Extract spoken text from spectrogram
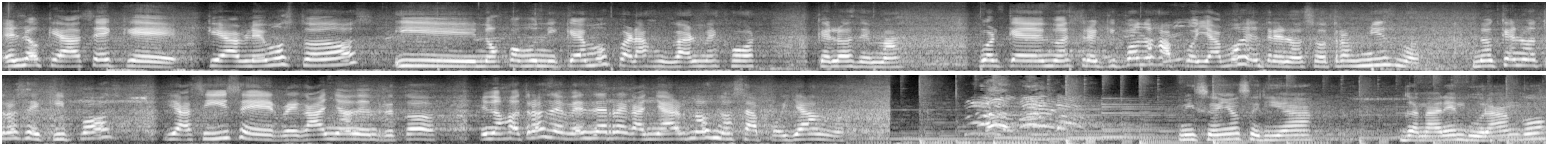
es lo que hace que, que hablemos todos y nos comuniquemos para jugar mejor que los demás. Porque en nuestro equipo nos apoyamos entre nosotros mismos, no que en otros equipos y así se regañan entre todos. Y nosotros en vez de regañarnos nos apoyamos. Mi sueño sería ganar en Durango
